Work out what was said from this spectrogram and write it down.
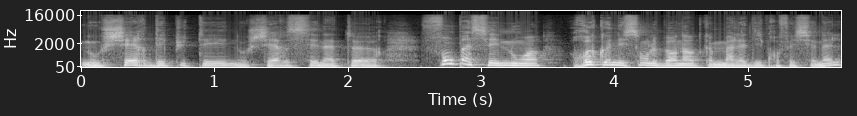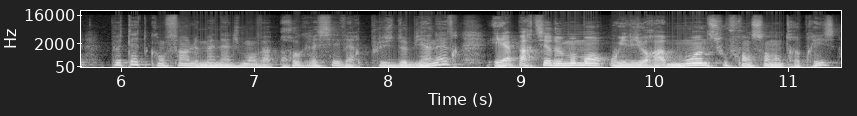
nos chers députés, nos chers sénateurs font passer une loi reconnaissant le burn-out comme maladie professionnelle, peut-être qu'enfin le management va progresser vers plus de bien-être, et à partir du moment où il y aura moins de souffrance en entreprise,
